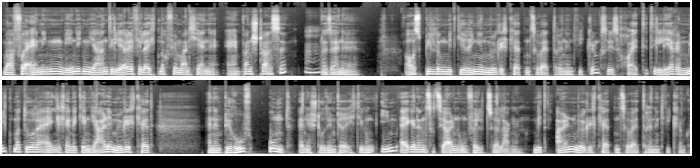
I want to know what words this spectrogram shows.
War vor einigen wenigen Jahren die Lehre vielleicht noch für manche eine Einbahnstraße, mhm. also eine Ausbildung mit geringen Möglichkeiten zur weiteren Entwicklung, so ist heute die Lehre mit Matura eigentlich eine geniale Möglichkeit, einen Beruf und eine Studienberechtigung im eigenen sozialen Umfeld zu erlangen, mit allen Möglichkeiten zur weiteren Entwicklung.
